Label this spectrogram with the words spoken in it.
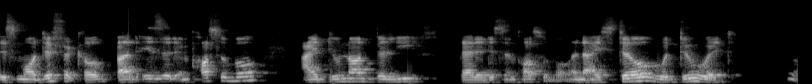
is more difficult but is it impossible? I do not believe that it is impossible and i still would do it yeah.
